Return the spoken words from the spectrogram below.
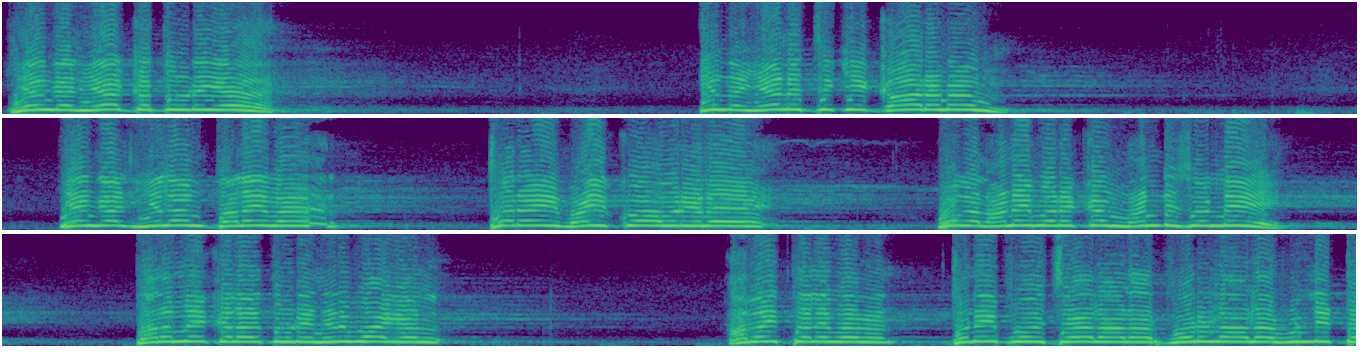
எங்கள் இயக்கத்தினுடைய இந்த எழுச்சிக்கு காரணம் எங்கள் இளம் தலைவர் துறை வைகோ அவர்களே. உங்கள் அனைவருக்கும் நன்றி சொல்லி தலைமை கழகத்தினுடைய நிர்வாகிகள் அவைத்தலைவர் துணை பொதுச் செயலாளர் பொருளாளர் உள்ளிட்ட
